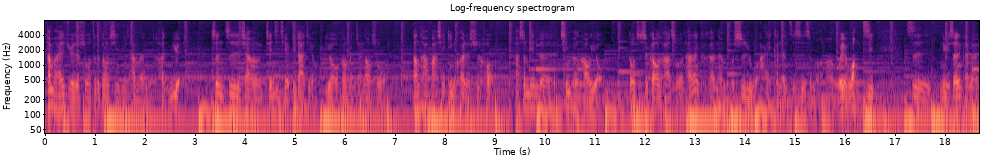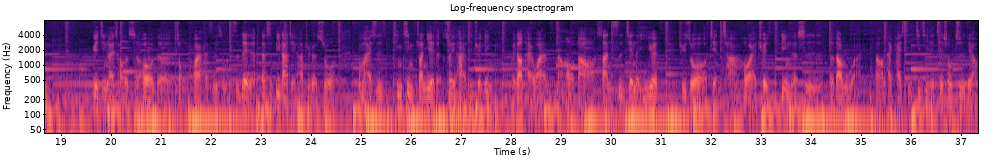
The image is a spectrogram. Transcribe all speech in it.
她们还觉得说这个东西离她们很远，甚至像前几节毕大姐有跟我们讲到说，当她发现硬块的时候，他身边的亲朋好友都只是告诉他说，他那个可能不是乳癌，可能只是什么啊，我也忘记是女生可能月经来潮的时候的肿块还是什么之类的。但是毕大姐她觉得说。我们还是听信专业的，所以她还是决定回到台湾，然后到三四间的医院去做检查，后来确定的是得到乳癌，然后才开始积极的接受治疗。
